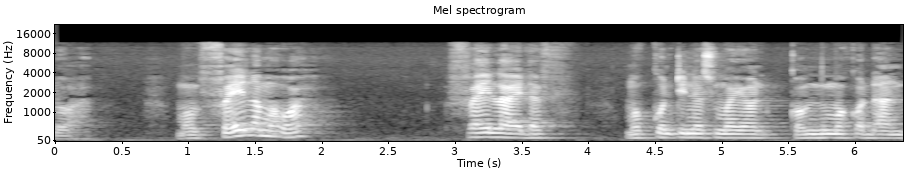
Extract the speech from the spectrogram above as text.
loi. Fay la ma wax fay def ma continuer suma yoon comme nu ma ko daan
